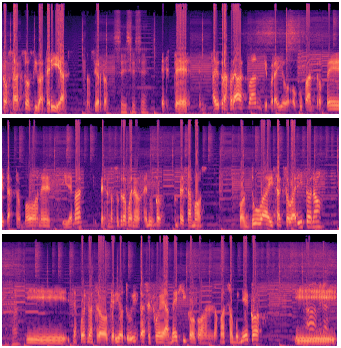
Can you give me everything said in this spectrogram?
dos saxos y baterías, ¿no es cierto? Sí, sí, sí. Este, hay otras brass band que por ahí ocupan trompetas, trombones y demás, pero nosotros, bueno, en un empezamos con tuba y saxo barítono, Ajá. y después nuestro querido tubista se fue a México con los Manso Muñecos y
